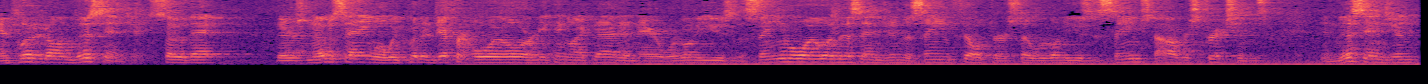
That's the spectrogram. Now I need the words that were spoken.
and put it on this engine so that there's no saying, well, we put a different oil or anything like that in there. We're going to use the same oil in this engine, the same filter, so we're going to use the same style restrictions in this engine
